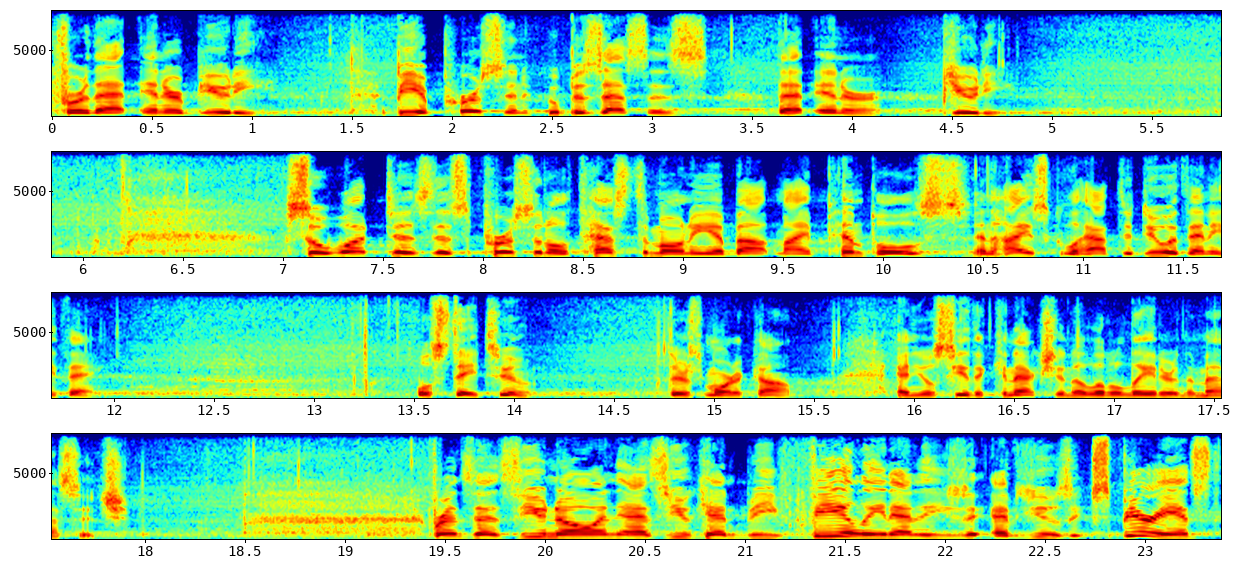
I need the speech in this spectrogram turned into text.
for that inner beauty. Be a person who possesses that inner beauty. So, what does this personal testimony about my pimples in high school have to do with anything? Well, stay tuned. There's more to come. And you'll see the connection a little later in the message. Friends, as you know, and as you can be feeling, and as you've experienced,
